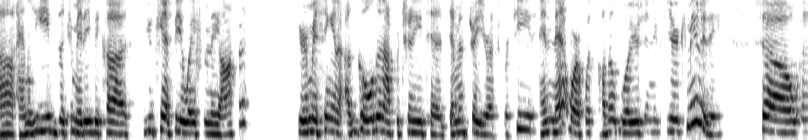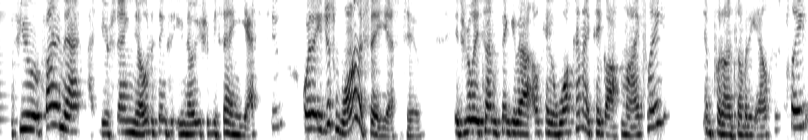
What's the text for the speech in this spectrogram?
uh, and lead the committee because you can't be away from the office, you're missing a golden opportunity to demonstrate your expertise and network with other lawyers in your community. So if you're finding that you're saying no to things that you know you should be saying yes to, or that you just want to say yes to, it's really time to think about okay, what can I take off my plate and put on somebody else's plate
